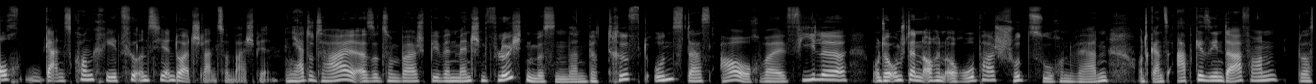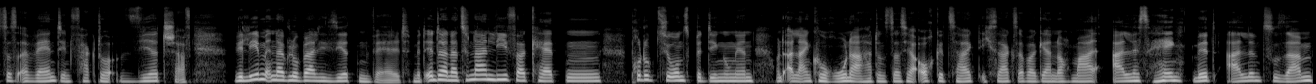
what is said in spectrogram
auch ganz konkret für uns hier in Deutschland zum Beispiel. Ja, total. Also zum Beispiel, wenn Menschen flüchten müssen, dann betrifft uns das auch, weil viele unter Umständen auch in Europa Schutz suchen werden. Und ganz abgesehen davon, du hast es erwähnt, den Faktor Wirtschaft. Wir leben in einer globalisierten Welt mit internationalen Lieferketten, Produktionsbedingungen und allein Corona hat uns das ja auch gezeigt. Ich sage es aber gern nochmal, alles hängt mit allem zusammen.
